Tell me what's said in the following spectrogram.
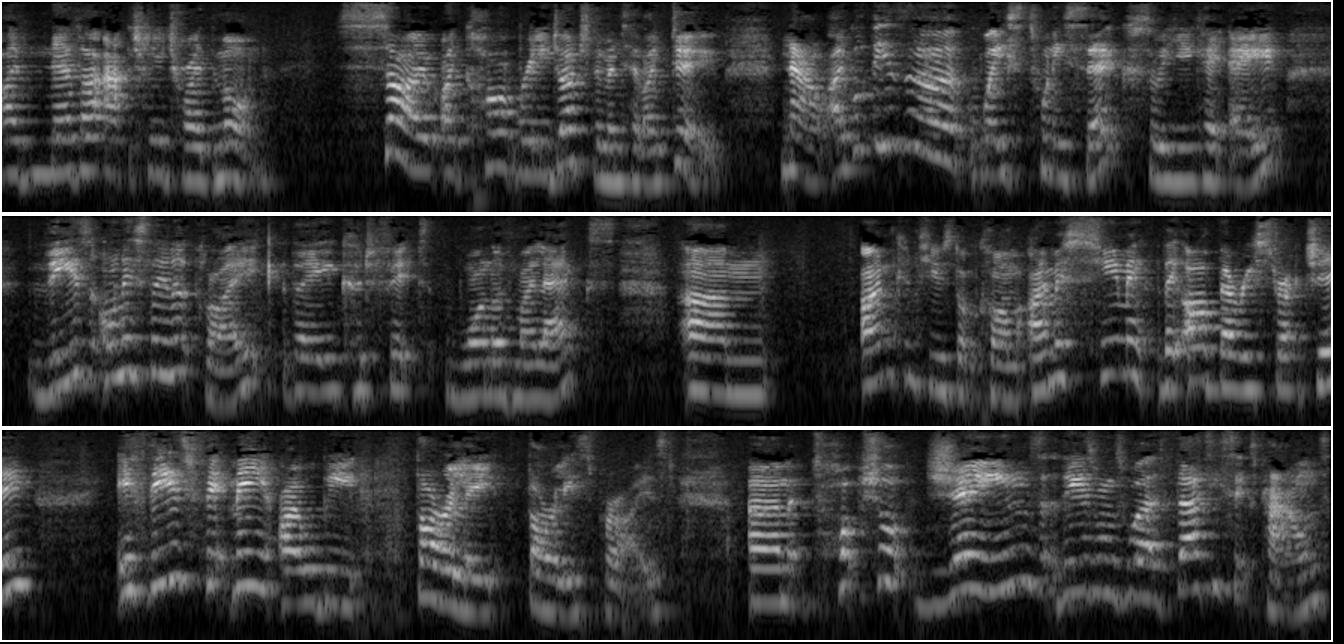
I've never actually tried them on. So I can't really judge them until I do. Now, I got these at waist 26, so a UK 8. These honestly look like they could fit one of my legs. Um, I'm confused.com. I'm assuming they are very stretchy. If these fit me, I will be thoroughly, thoroughly surprised. Um, Topshop jeans, these ones were £36.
